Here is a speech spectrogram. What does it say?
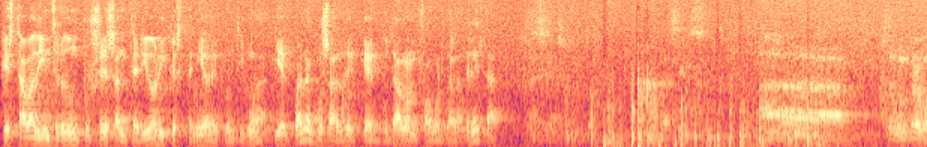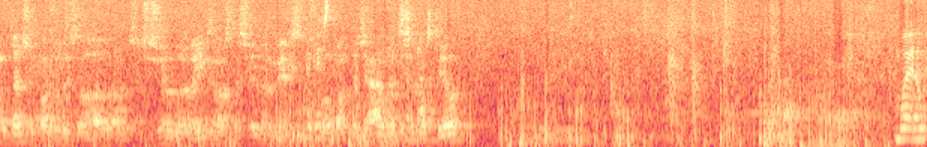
que estava dintre d'un procés anterior i que es tenia de continuar. I ens van acusar de que votàvem a favor de la dreta. Gràcies. Gràcies. Uh, següent pregunta, suposo des de l'Associació de Veïns de l'Estació també es vol plantejar la mateixa qüestió. Bueno,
